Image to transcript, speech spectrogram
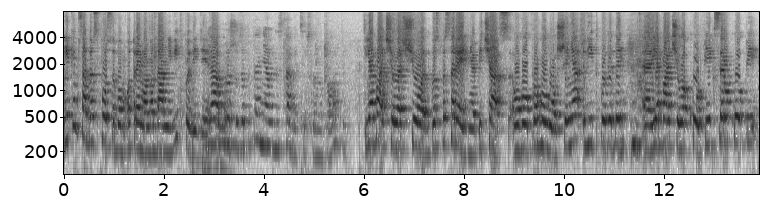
яким саме способом отримано дані відповіді. Я прошу запитання не ставиться в члену палати. Я бачила, що безпосередньо під час ого проголошення відповідей е, я бачила копії, ксерокопії.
